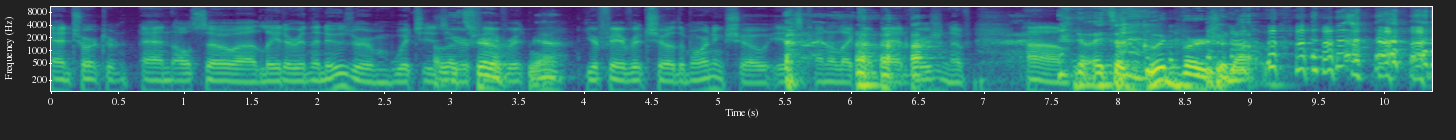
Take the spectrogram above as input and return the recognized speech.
and short term, and also uh, later in the newsroom, which is Oh, your true, favorite. yeah. Your favorite show, the morning show, is kind of like a bad version of. Um, No, it's a good version of.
